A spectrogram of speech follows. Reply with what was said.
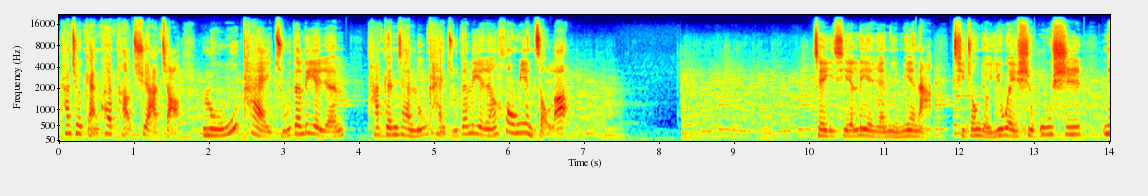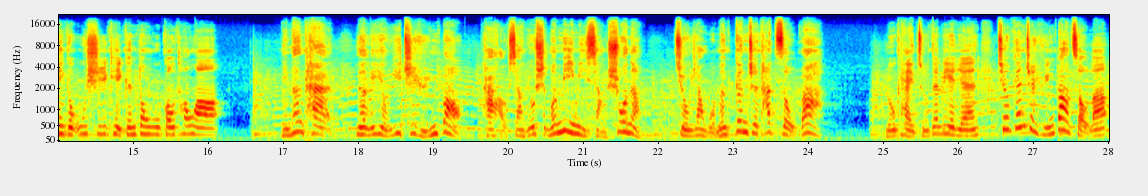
他就赶快跑去啊找卢凯族的猎人，他跟在卢凯族的猎人后面走了。这一些猎人里面呐、其中有一位是巫师，那个巫师可以跟动物沟通哦。你们看，那里有一只云豹，它好像有什么秘密想说呢，就让我们跟着它走吧。卢凯族的猎人就跟着云豹走了，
